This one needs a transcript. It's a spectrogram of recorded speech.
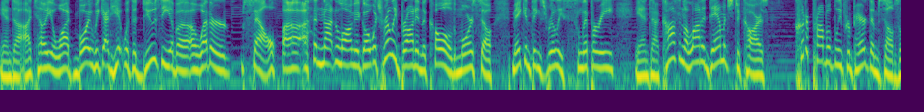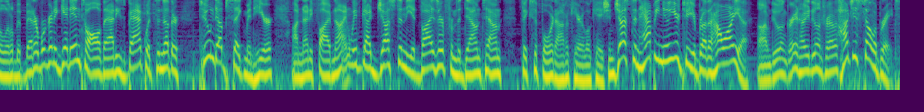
And uh, I tell you what, boy, we got hit with a doozy of a, a weather cell uh, not long ago, which really brought in the cold more so, making things really slippery and uh, causing a lot of damage to cars could have probably prepared themselves a little bit better. We're going to get into all that. He's back with another tuned up segment here on 95.9. We've got Justin, the advisor from the downtown Fix It Forward Auto Care location. Justin, Happy New Year to you, brother. How are you? I'm doing great. How are you doing, Travis? How'd you celebrate?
